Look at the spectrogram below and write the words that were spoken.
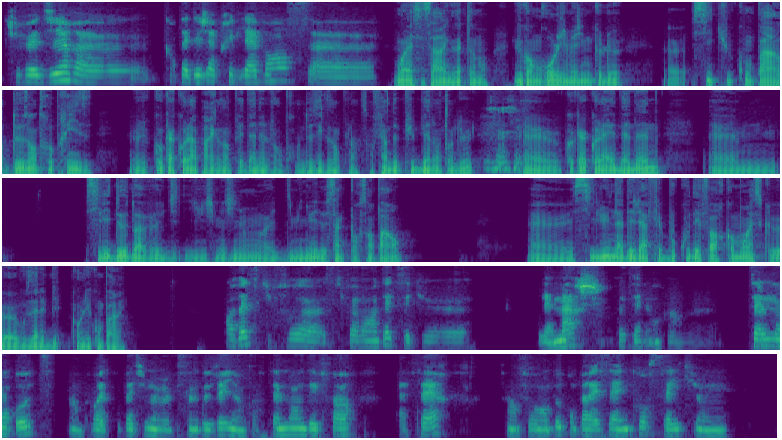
Tu veux dire euh, quand tu as déjà pris de l'avance euh... Ouais, c'est ça exactement. Vu qu'en gros, j'imagine que le euh, si tu compares deux entreprises, euh, Coca-Cola par exemple et Danone, j'en prends deux exemples, hein, sans faire de pub bien entendu. Coca-Cola et Danone, si les deux doivent, j'imaginons, diminuer de 5% par an, si l'une a déjà fait beaucoup d'efforts, comment est-ce que vous allez bien, les comparer? En fait, ce qu'il faut, ce qu'il faut avoir en tête, c'est que la marche, en fait, elle est encore euh, tellement haute. pour être compatible avec 5 degrés, il y a encore tellement d'efforts à faire. Il faut un peu comparer ça à une course. Celles qui ont,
